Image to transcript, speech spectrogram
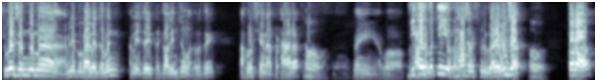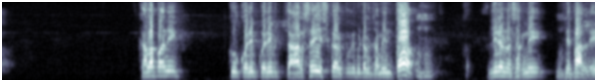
सुगोल सन्धिमा हामीले गुमाएको जमिन हामी चाहिँ फिर्ता लिन्छौँ भनेर चाहिँ आफ्नो सेना पठाएर चाहिँ अब। प्रशासन सुरु गरे हुन्छ। तर कालापानीको करिब करिब चार सय स्क्वायर किलोमिटर जमिन त लिन नसक्ने नेपालले।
